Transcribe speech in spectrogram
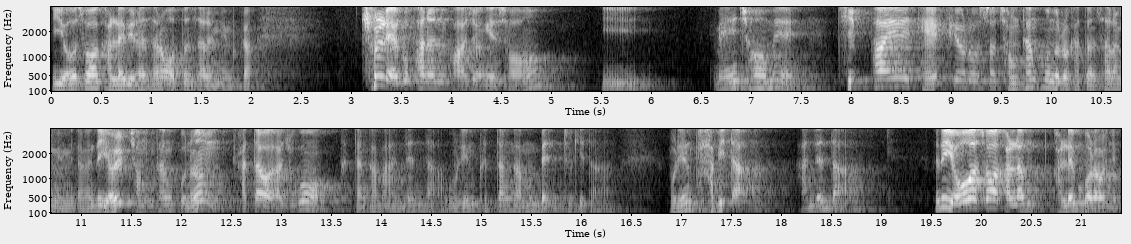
이 여호수아 갈렙이라는 사람은 어떤 사람입니까? 출애굽하는 과정에서 이 맨 처음에 지파의 대표로서 정탐꾼으로 갔던 사람입니다. 근데 열 정탐꾼은 갔다 와가지고 그 땅 가면 안 된다. 우리는 그 땅 가면 메뚜기다. 우리는 밥이다. 안 된다. 근데 여호수아 갈렙 갈렙은 뭐라고 하냐?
